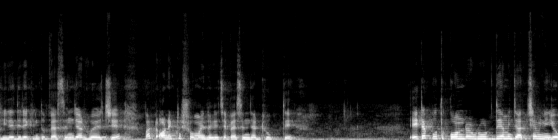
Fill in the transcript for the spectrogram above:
ধীরে ধীরে কিন্তু প্যাসেঞ্জার হয়েছে, বাট অনেকটা সময় লেগেছে প্যাসেঞ্জার ঢুকতে। এটা কোন রুট দিয়ে আমি যাচ্ছি আমি নিজেও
